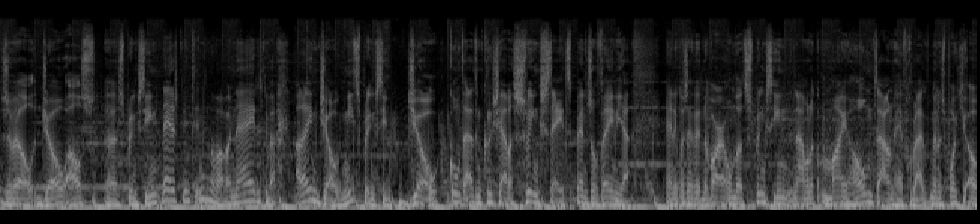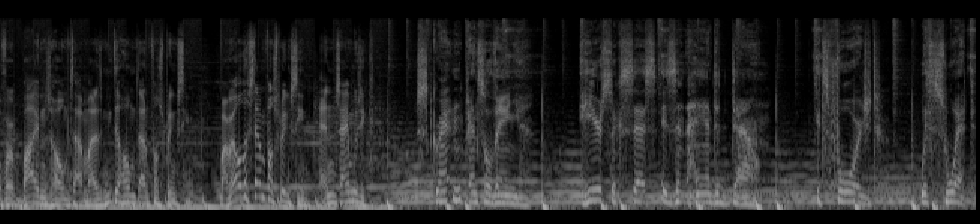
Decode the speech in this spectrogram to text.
zowel Joe als uh, Springsteen. Nee, dat is niet, niet waar. Nee, dat is niet waar. Alleen Joe, niet Springsteen. Joe komt uit een cruciale swing state, Pennsylvania. En ik was even in de war omdat Springsteen namelijk My Hometown heeft gebruikt met een spotje over Biden's hometown. Maar dat is niet de hometown van Springsteen. Maar wel de stem van Springsteen en zijn muziek. Scranton, Pennsylvania. Here success isn't handed down. It's forged with sweat,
